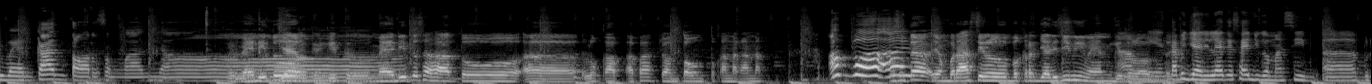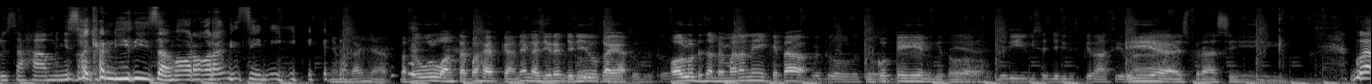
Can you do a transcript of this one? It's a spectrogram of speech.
Dibayar kantor semuanya. Medi tuh kayak gitu. Medi tuh salah satu uh, look up apa contoh untuk anak-anak Apa? maksudnya yang berhasil bekerja di sini men gitu loh Amin. Maksudnya- Tapi jangan dilihat ya, saya juga masih uh, berusaha menyesuaikan diri sama orang-orang di sini. ya makanya tapi lu one step ahead kan ya nggak sih Rip? jadi lu Betul, kayak betul, betul. oh lu udah sampai mana nih kita Betul, betul. ikutin gitu Iya, loh jadi bisa jadi inspirasi lah. iya inspirasi gua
